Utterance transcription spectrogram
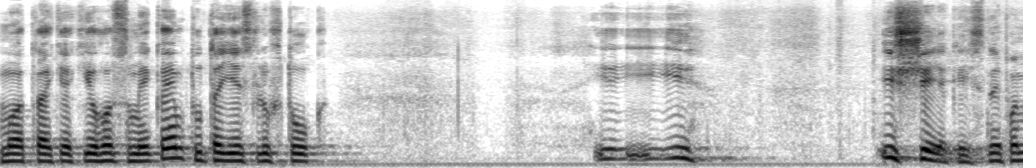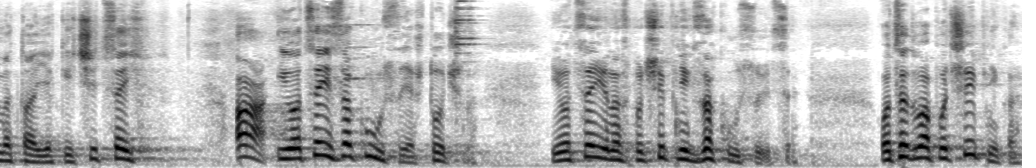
Ми отак як його смикаємо, тут є люфток. І, і, і, і ще якийсь, не пам'ятаю який. Чи цей. А, і оцей закусуєш, точно. І оцей у нас подшипник закусується. Оце два подшипника,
